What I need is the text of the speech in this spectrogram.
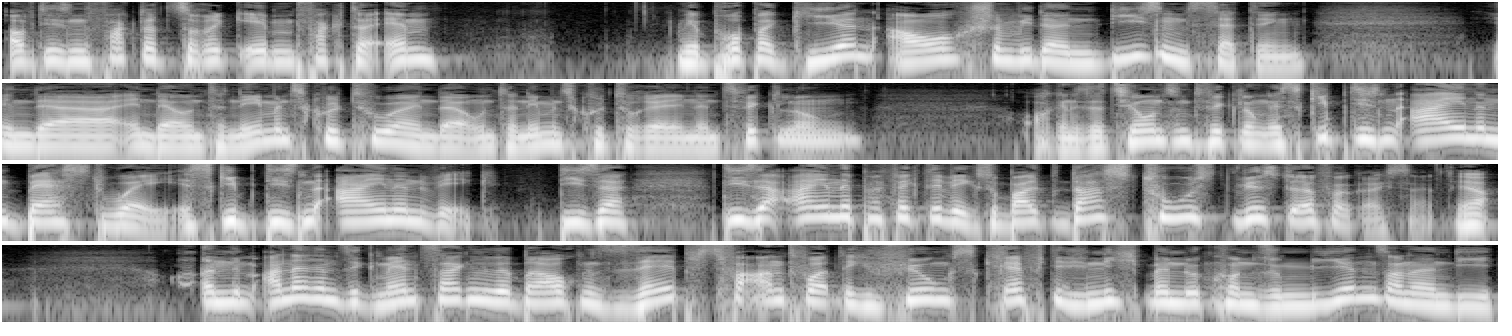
auf diesen Faktor zurück, eben Faktor M. Wir propagieren auch schon wieder in diesem Setting, in der, in der Unternehmenskultur, in der unternehmenskulturellen Entwicklung, Organisationsentwicklung. Es gibt diesen einen Best Way. Es gibt diesen einen Weg. Dieser, dieser eine perfekte Weg. Sobald du das tust, wirst du erfolgreich sein. Ja. Und im anderen Segment sagen wir, wir brauchen selbstverantwortliche Führungskräfte, die nicht mehr nur konsumieren, sondern die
